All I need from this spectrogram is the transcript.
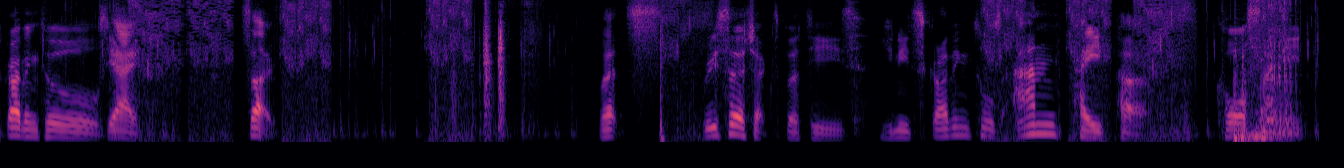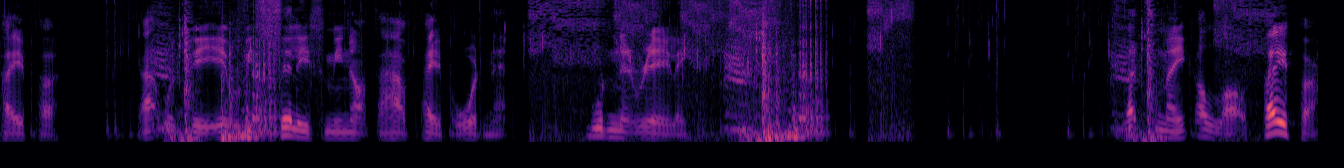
Scribing tools, yay. So, Let's research expertise. You need scribing tools and paper. Of course I need paper. That would be, it would be silly for me not to have paper, wouldn't it? Wouldn't it really? Let's make a lot of paper.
